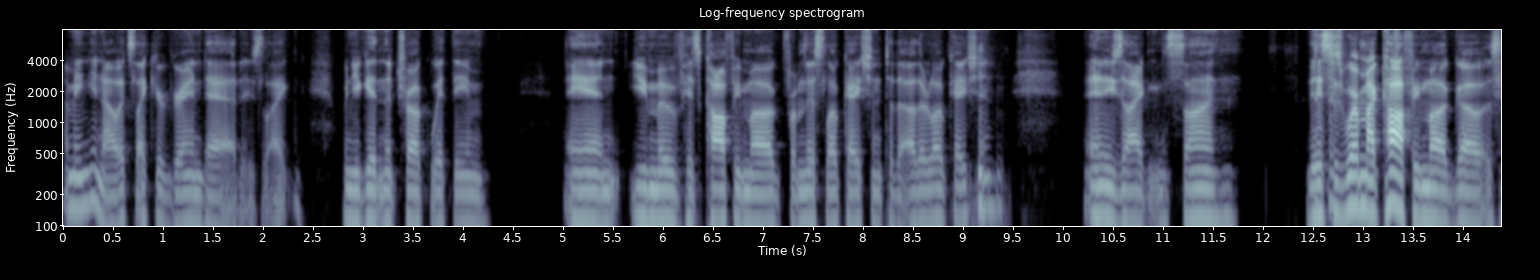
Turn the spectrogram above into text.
I mean, you know, it's like your granddad is like when you get in the truck with him and you move his coffee mug from this location to the other location. and he's like, son, This is where my coffee mug goes.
